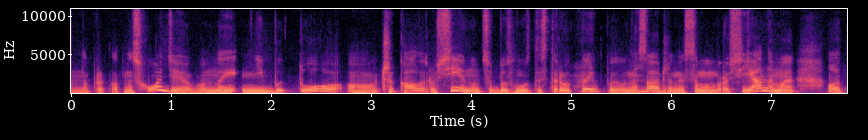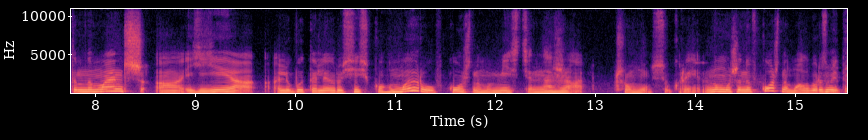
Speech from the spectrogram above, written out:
наприклад, на сході, вони нібито е, чекали Росію. Ну це безглуздий стереотип, насаджений самими росіянами. Але тим не менш е, є любителі російського миру в кожному місті, на жаль. Чомусь України. Ну, може, не в кожному, але ви розумієте,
